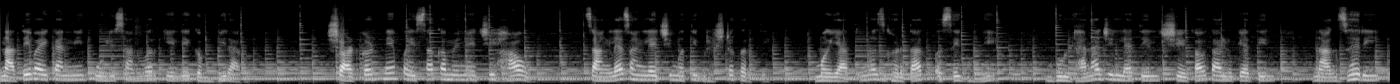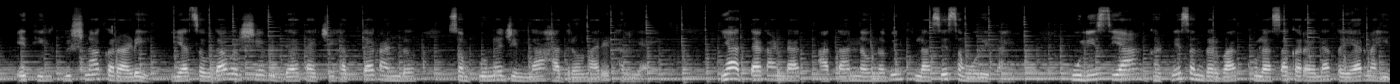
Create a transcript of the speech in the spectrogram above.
नातेवाईकांनी पोलिसांवर केले गंभीर आरोप. शॉर्टकटने पैसा कमविण्याची हाव चांगल्या चांगल्याची मती भ्रष्ट करते. मग यातूनच घडतात असे गुन्हे. बुलढाणा जिल्ह्यातील शेगाव तालुक्यातील नागझरी येथील कृष्णा कराडे या चौदा वर्षीय विद्यार्थ्याचे हत्याकांड संपूर्ण जिल्हा हादरवणारे ठरले आहे. या हत्याकांडात आता नवनवीन खुलासे समोर येत आहेत. पोलीस या घटनेसंदर्भात खुलासा करायला तयार नाहीत.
